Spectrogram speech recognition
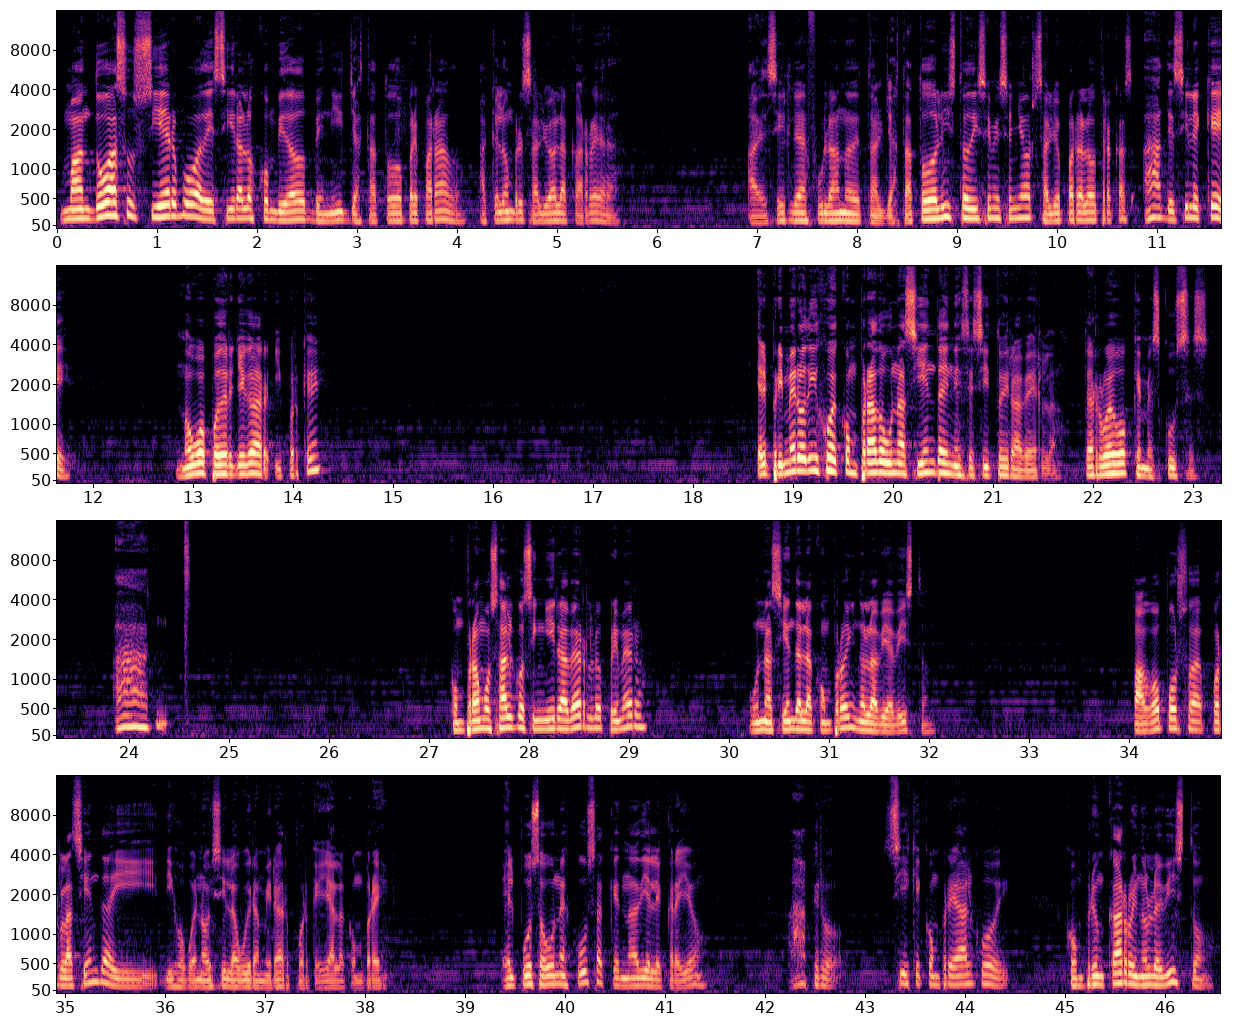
Mandó a su siervo a decir a los convidados, venid, ya está todo preparado. Aquel hombre salió a la carrera a decirle a fulano de tal, ya está todo listo, dice mi señor, salió para la otra casa. Ah, decirle que no voy a poder llegar. ¿Y por qué? El primero dijo, he comprado una hacienda y necesito ir a verla. Te ruego que me excuses. Ah, compramos algo sin ir a verlo primero. Una hacienda la compró y no la había visto. Pagó por, por la hacienda y dijo, bueno, hoy sí la voy a ir a mirar porque ya la compré. Él puso una excusa que nadie le creyó. Ah, pero si es que compré algo y compré un carro y no lo he visto.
